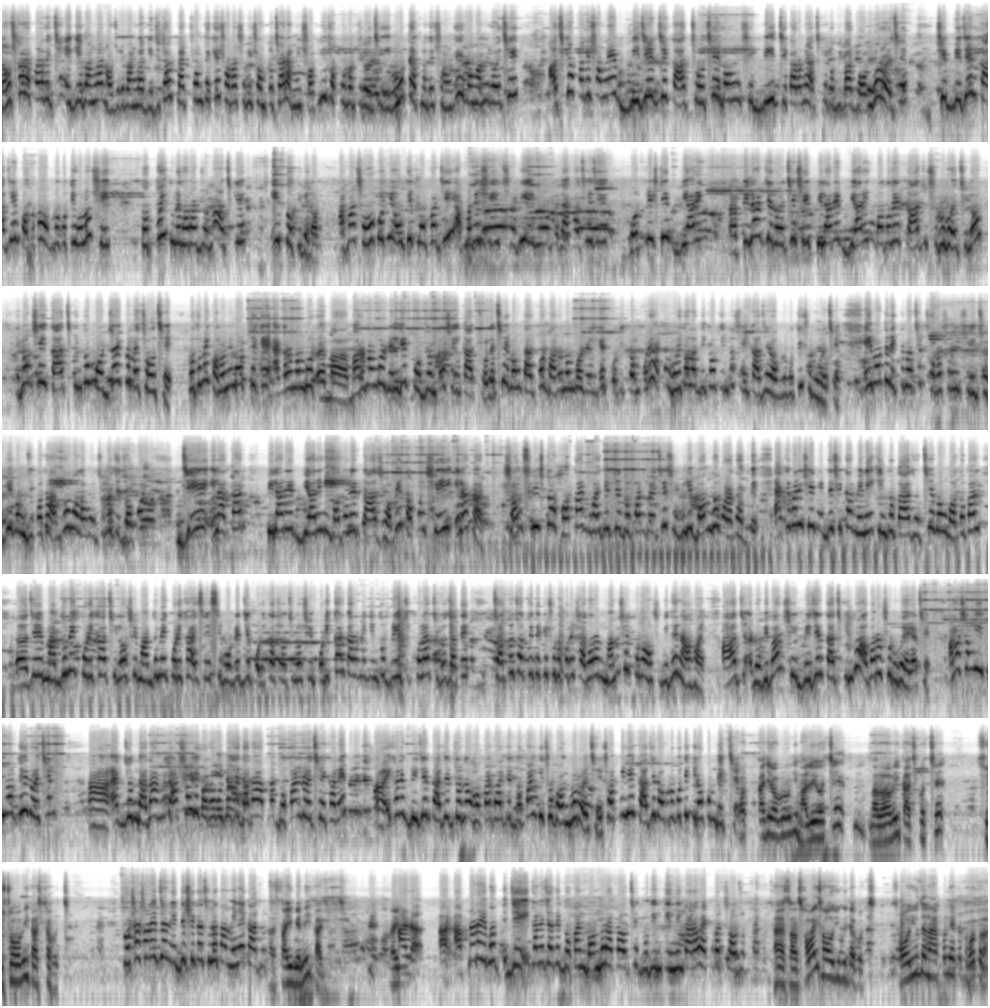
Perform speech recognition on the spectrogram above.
নমস্কার, আপনারা দেখছেন এগিয়ে বাংলা, নজরে বাংলা ডিজিটাল প্ল্যাটফর্ম থেকে সরাসরি সম্প্রচার। আমি সহিলি চক্রবর্তী রয়েছে এই মুহূর্তে আপনাদের সঙ্গে এবং আমি রয়েছে আজকে আপনাদের সামনে ব্রিজের যে কাজ চলছে এবং সেই ব্রিজ যে কারণে আজকে রবিবার বন্ধ রয়েছে, সেই ব্রিজের কাজের কতটা অগ্রগতি হলো সেই তথ্যই তুলে ধরার জন্য আজকে এই প্রতিবেদন। আপনার সহকর্মী অঙ্কিত মুখার্জি আপনাদের সেই ছবি এই মুহূর্তে দেখাচ্ছে যে বত্রিশটি বিয়ারিং পিলার যে রয়েছে, সেই পিলারের বিয়ারিং বদলের কাজ শুরু হয়েছিল এবং সেই কাজ কিন্তু পর্যায়ক্রমে চলছে। প্রথমে কলোনি মোড় থেকে এগারো নম্বর বারো নম্বর রেলগেট পর্যন্ত সেই কাজ চলেছে এবং তারপর বারো নম্বর রেলগেট অতিক্রম করে এখন হরিতলার দিকেও কিন্তু সেই কাজের অগ্রগতি শুরু হয়েছে। এই মুহূর্তে দেখতে পাচ্ছেন সরাসরি সেই ছবি এবং যে কথা আগেও বলা হয়েছিল যে যখন যে এলাকার পিলারের বিয়ারিং বদলের কাজ হবে, তখন সেই এলাকার সংশ্লিষ্ট হকার ভাইদের যে দোকান রয়েছে, সেগুলি বন্ধ করা থাকবে। একেবারে সেই নির্দেশিকা মেনেই কিন্তু কাজ হচ্ছে এবং গতকাল যে মাধ্যমিক পরীক্ষা ছিল, সেই মাধ্যমিক পরীক্ষা এসএসসি বোর্ডের যে পরীক্ষা চলছিল, সেই পরীক্ষার কারণে কিন্তু ব্রিজ খোলা ছিল যাতে ছাত্রছাত্রী থেকে শুরু করে সাধারণ মানুষের কোনো অসুবিধে না হয়। আজ রবিবার সেই ব্রিজের কাজ কিন্তু আবারও শুরু হয়ে গেছে। আমার সঙ্গে ইতিমধ্যেই রয়েছেন একজন দাদা। আমি তার সঙ্গে কথা বলব যে, দাদা, আপনার দোকান রয়েছে এখানে। এখানে ব্রিজের কাজের জন্য হকার ভাইদের দোকান কিছু বন্ধ রয়েছে। সব মিলিয়ে কাজের অগ্রগতি কীরকম দেখছেন? কাজের অগ্রগতি ভালোই হচ্ছে, ভালোভাবেই কাজ করছে, সুষ্ঠুভাবেই কাজটা হচ্ছে। প্রশাসনের যা নির্দেশিকা ছিল তা মেনে কাজ হচ্ছে। আর তাই মেনেই কাজ হচ্ছে। আর আর আপনারা এভাবে যে এখানে যাদের দোকান বন্ধ রাখা হচ্ছে দুদিন তিন দিন তারাও একেবারে সহযোগিতা করছে। হ্যাঁ সবাই সহযোগিতা করছে। সহযোগিতা না করলে এটা তো হতো না।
